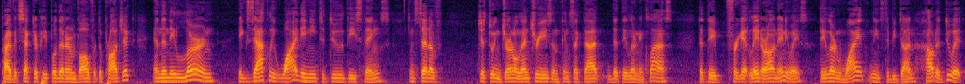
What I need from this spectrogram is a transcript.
private sector people that are involved with the project, and then they learn exactly why they need to do these things instead of just doing journal entries and things like that that they learn in class that they forget later on anyways. They learn why it needs to be done, how to do it,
